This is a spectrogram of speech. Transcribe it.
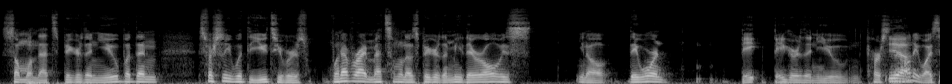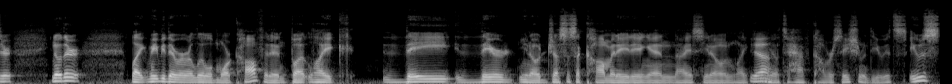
someone that's bigger than you, but then especially with the YouTubers, whenever I met someone that's bigger than me, they were always you know they weren't big bigger than you personality wise. They're you know they're like maybe they were a little more confident, but like they they're you know just as accommodating and nice, you know, and like Yeah. you know to have conversation with you. It's it was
